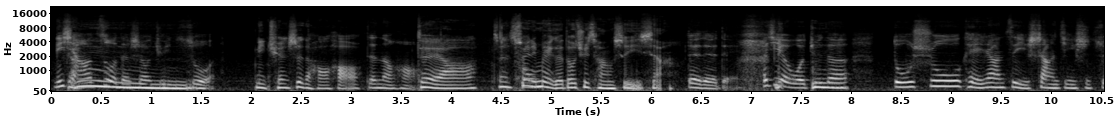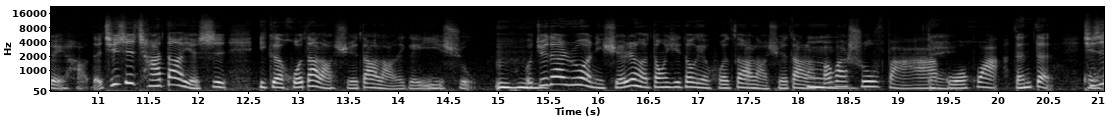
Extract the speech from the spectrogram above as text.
你想要做的时候去做，你诠释的好好。真的哈。对啊，所以你每个都去尝试一下。对对对，而且我觉得读书可以让自己上进是最好的。其实茶道也是一个活到老学到老的一个艺术。嗯，我觉得如果你学任何东西都可以活到老学到老，嗯包括书法啊、国画等等。其实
